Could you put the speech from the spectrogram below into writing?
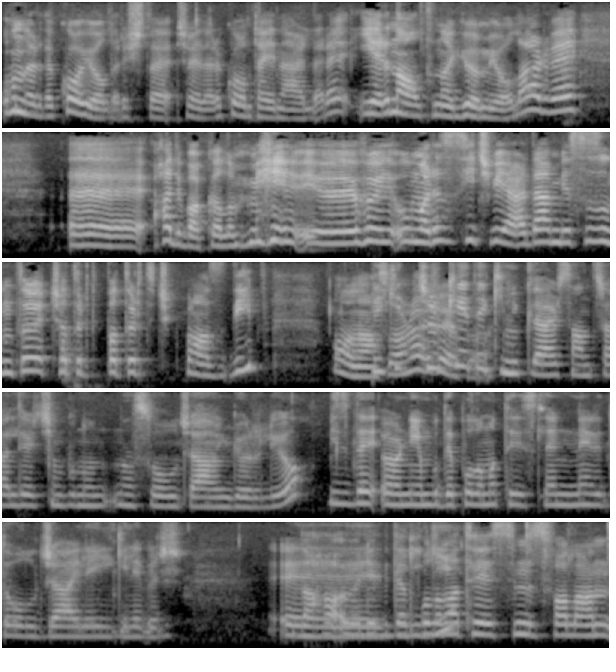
Onları da koyuyorlar işte şeylere konteynerlere. Yerin altına gömüyorlar ve e, hadi bakalım umarız hiçbir yerden bir sızıntı çatırtı patırtı çıkmaz deyip ondan Peki, sonra Peki Türkiye'deki şey nükleer santraller için bunun nasıl olacağı görülüyor? Bizde örneğin bu depolama tesislerinin nerede olacağı ile ilgili bir e, daha öyle bir depolama bilgi. tesisimiz falan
